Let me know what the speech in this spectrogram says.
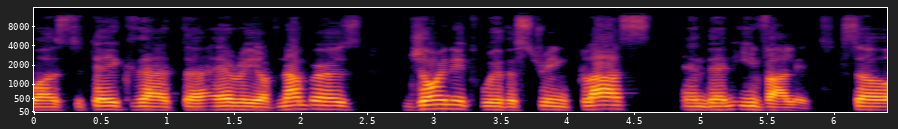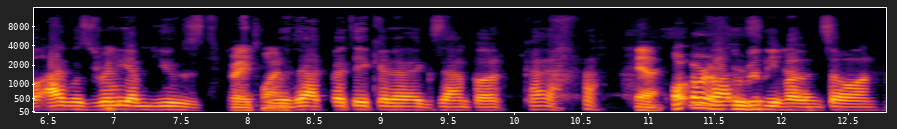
was to take that uh, array of numbers, join it with a string plus, and then eval it. So I was really amused with that particular example. yeah, or, or, or really, eval and so on.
